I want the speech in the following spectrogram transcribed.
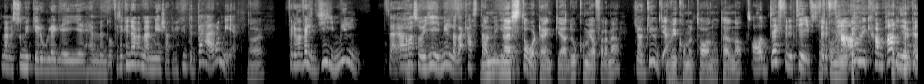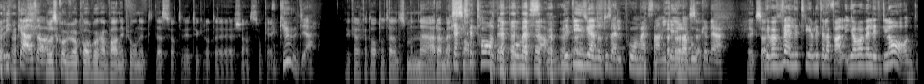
med mig så mycket roliga grejer hem ändå. För jag kunde ha med mer saker, men jag kunde inte bära mer. Nej. För det var väldigt givmild. Så här, alla var så givmilda och bara kastade med grejer. nästa år tänker jag, då kommer jag följa med. Ja, gud ja. Och vi kommer att ta en hotellnatt. Ja, definitivt. För fan vi- vad mycket champagne du kan dricka alltså. Och så ska vi vara kvar på champagneprovningen till dess att vi tycker att det känns okej. Gud ja. Vi kanske ska ta ett hotell som är nära Vi kanske mässan. ska ta det på mässan. Det finns ju ändå ett hotell på mässan. Vi kan ju bara boka det. Exakt. Det var väldigt trevligt i alla fall. Jag var väldigt glad.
